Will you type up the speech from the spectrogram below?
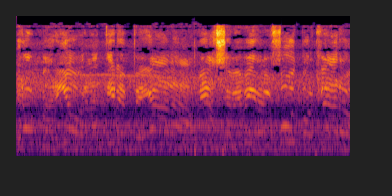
Gran maniobra, la tiene pegada. Me hace vivir el fútbol, claro.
